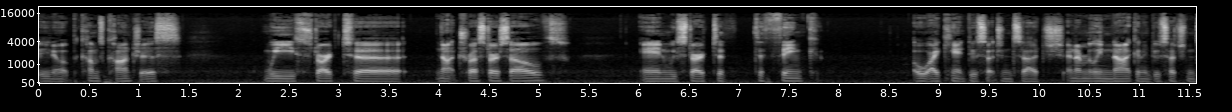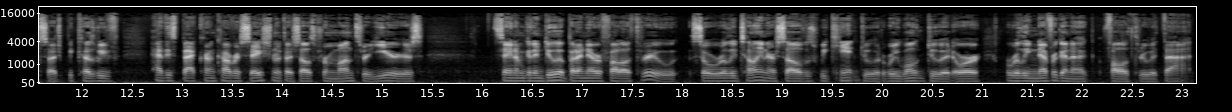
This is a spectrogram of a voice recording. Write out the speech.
you know, it becomes conscious. We start to not trust ourselves, and we start to, to think oh, I can't do such and such, and I'm really not going to do such and such because we've had this background conversation with ourselves for months or years saying I'm going to do it, but I never follow through. So we're really telling ourselves we can't do it or we won't do it, or we're really never going to follow through with that.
